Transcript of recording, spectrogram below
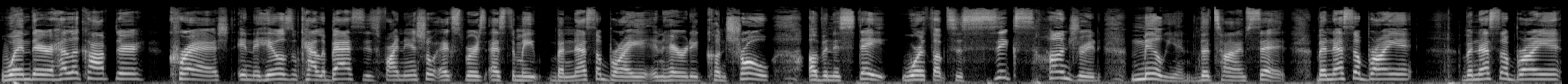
When their helicopter crashed in the hills of Calabasas, financial experts estimate Vanessa Bryant inherited control of an estate worth up to 600 million, the Times said. Vanessa Bryant Vanessa Bryant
